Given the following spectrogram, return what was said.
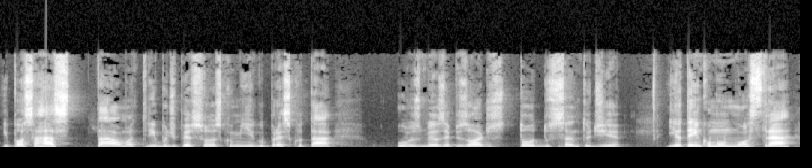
e posso arrastar uma tribo de pessoas comigo para escutar os meus episódios todo santo dia. E eu tenho como mostrar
